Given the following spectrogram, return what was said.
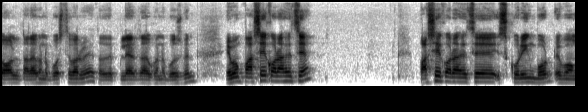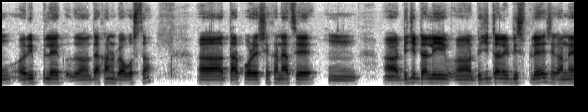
দল তারা ওখানে বসতে পারবে, তাদের প্লেয়াররা ওখানে বসবেন। এবং পাশে করা হয়েছে পাশে করা হয়েছে স্কোরিং বোর্ড এবং রিপ্লে দেখানোর ব্যবস্থা। তারপরে সেখানে আছে ডিজিটালি ডিজিটালি ডিসপ্লে সেখানে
